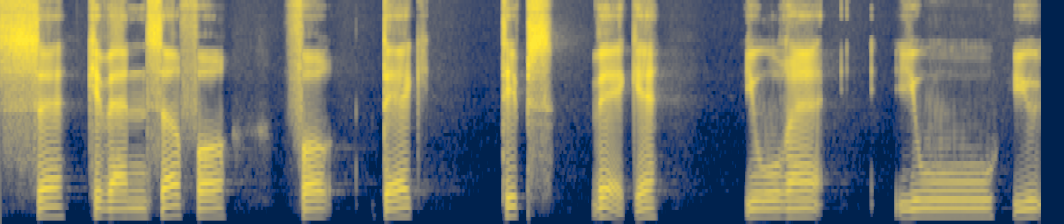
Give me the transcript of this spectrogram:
Konsekvenser for for deg. Tips. VG gjorde jo, ju,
